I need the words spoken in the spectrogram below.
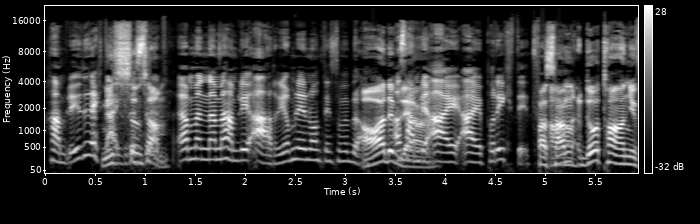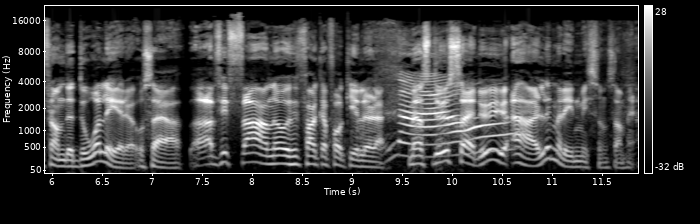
Han blir ju direkt Missunnsam. aggressiv. Ja men, nej, men han blir ju arg om det är någonting som är bra. Ja, det alltså, blir han blir arg, arg på riktigt. Fast Ja. han, då tar han ju fram det dåliga i det och säger ah, fy fan, och hur fan kan folk gilla det? Nej. Medan du säger, du är ju ärlig med din missunnsamhet.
